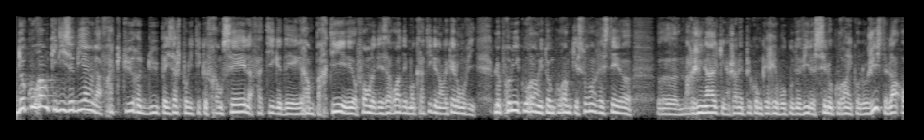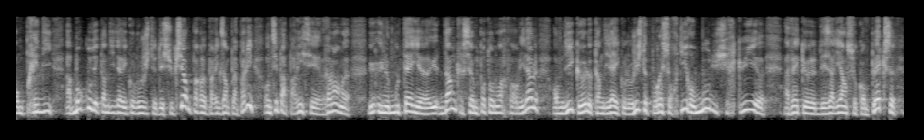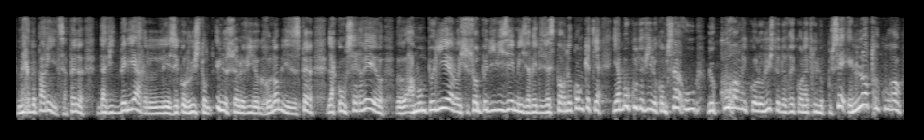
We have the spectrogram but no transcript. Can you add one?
Deux courants qui disent bien la fracture du paysage politique français, la fatigue des grands partis et au fond le désarroi démocratique dans lequel on vit. Le premier courant est un courant qui est souvent resté euh, euh, marginal, qui n'a jamais pu conquérir beaucoup de villes, c'est le courant écologiste. Là, on prédit à beaucoup de candidats écologistes des succès. On parle par exemple à Paris. On ne sait pas, Paris, c'est vraiment euh, une bouteille d'encre, c'est un poteau noir formidable. On dit que le candidat écologiste pourrait sortir au bout du circuit avec des alliances complexes. Maire de Paris, il s'appelle David Béliard. Les écologistes ont une seule ville, Grenoble. Ils espèrent la conserver à Montpellier. Alors ils se sont un peu divisés, mais ils avaient des espoirs de conquête. il y a beaucoup de villes comme ça où le courant écologiste devrait connaître une poussée. Et l'autre courant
